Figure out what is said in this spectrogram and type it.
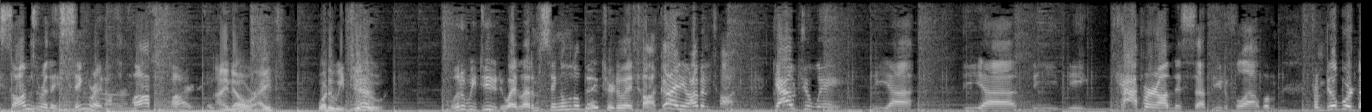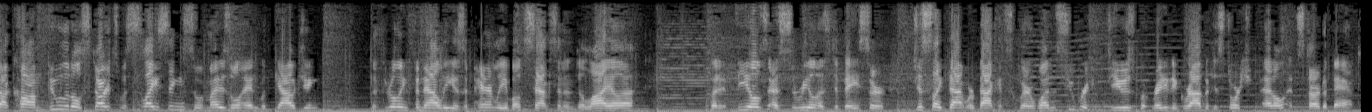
These songs where they sing right off the top is hard. I know, right? What do we do? What do we do? Do I let him sing a little bit or do I talk? I know I'm going to talk. Gouge away. The uh, the uh, the the capper on this uh, beautiful album from Billboard.com. Doolittle starts with slicing, so it might as well end with gouging. The thrilling finale is apparently about Samson and Delilah, but it feels as surreal as Debaser. Just like that, we're back at square one, super confused but ready to grab a distortion pedal and start a band.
